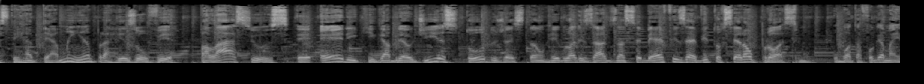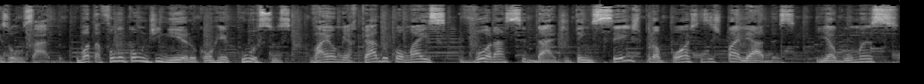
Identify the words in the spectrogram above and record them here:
mas tem até amanhã para resolver. Palácios, eh, Eric, Gabriel Dias, todos já estão regularizados na CBF e Zé Vitor será o próximo. O Botafogo é mais ousado. O Botafogo com dinheiro, com recursos, vai ao mercado com mais voracidade. Tem seis propostas espalhadas e algumas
